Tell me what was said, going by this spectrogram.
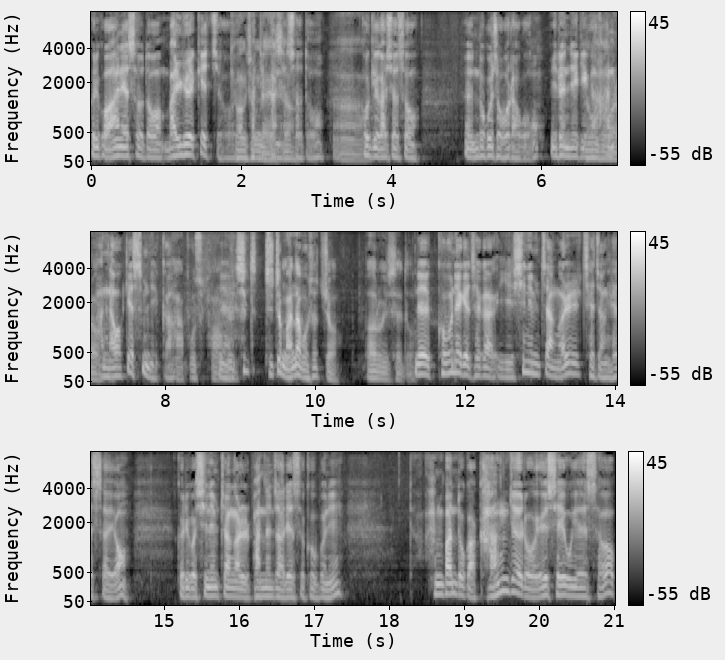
그리고 안에서도 만류했겠죠. 바티칸에서도 아. 거기 가셔서 누구 좋으라고 이런 얘기가 안. 안 나왔겠습니까? 아, 보수파. 예. 직, 직접 만나보셨죠? 바로 이세도. 네, 그분에게 제가 이 신임장을 제정했어요. 그리고 신임장을 받는 자리에서 그분이 한반도가 강제로 외세에 의해서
